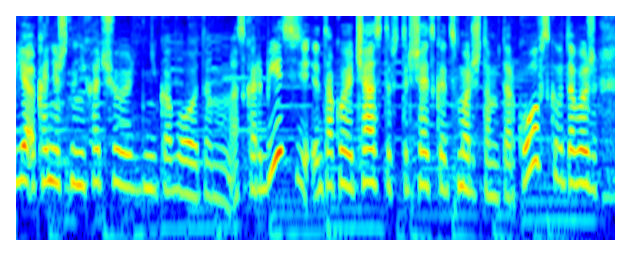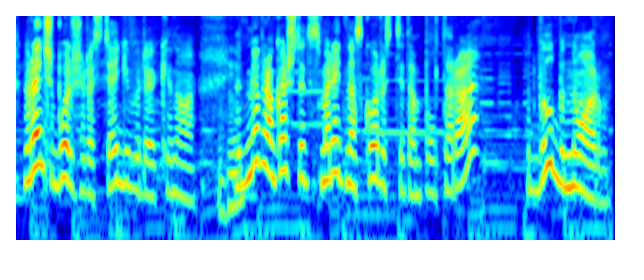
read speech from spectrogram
я, конечно, не хочу никого там оскорбить. Такое часто встречается, когда ты смотришь там Тарковского того же. Но раньше больше растягивали кино. Мгм. Вот мне прям кажется, что это смотреть на скорости там полтора, вот был бы норм.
